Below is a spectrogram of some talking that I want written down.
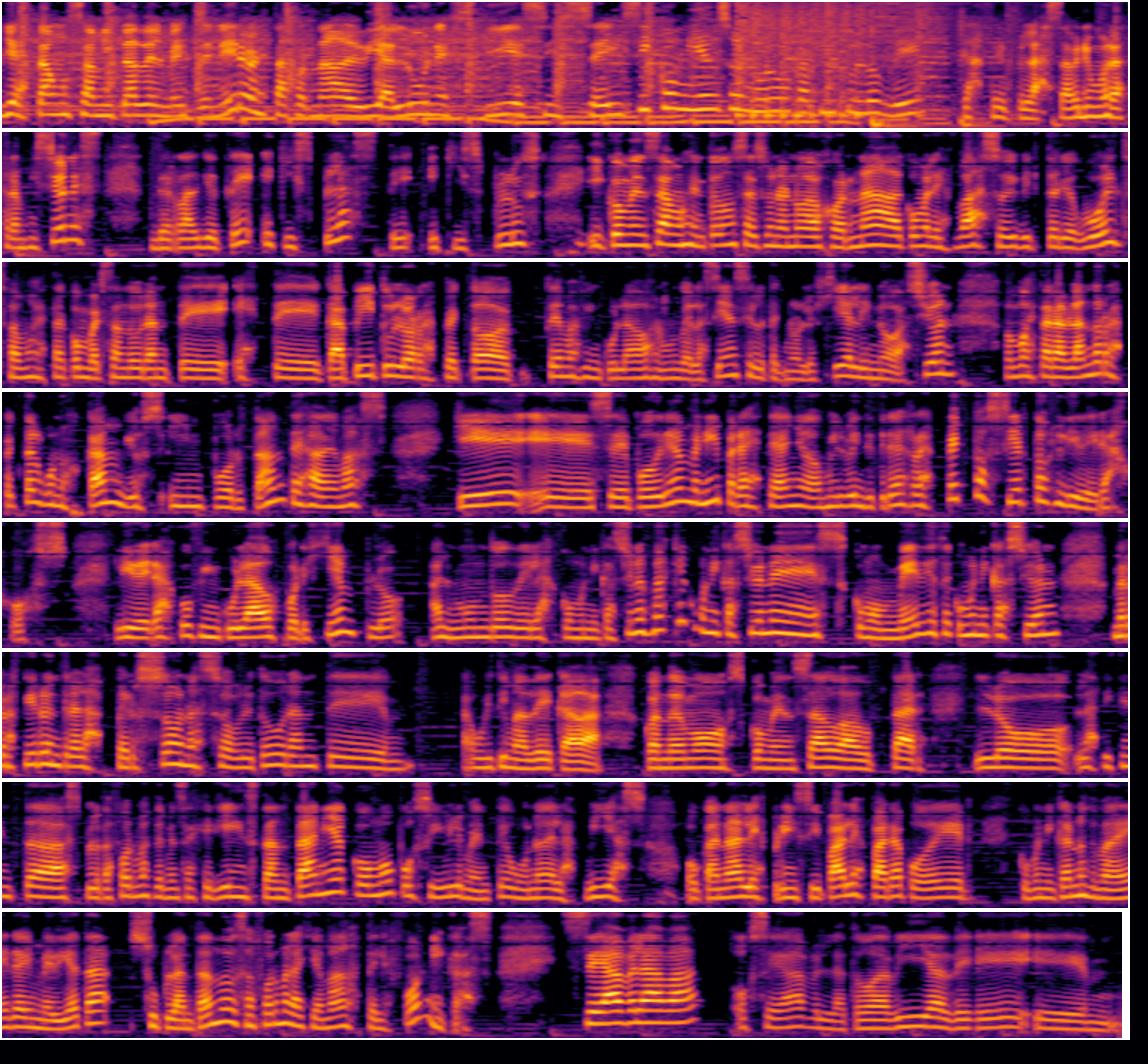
Ya estamos a mitad del mes de enero en esta jornada de día lunes 16 y comienza un nuevo capítulo de Café Plus. Abrimos las transmisiones de Radio TX Plus, TX Plus y comenzamos entonces una nueva jornada. ¿Cómo les va? Soy Victoria Waltz. Vamos a estar conversando durante este capítulo respecto a temas vinculados al mundo de la ciencia, la tecnología, la innovación. Vamos a estar hablando respecto a algunos cambios importantes además que eh, se podrían venir para este año 2023 respecto a ciertos liderazgos. Liderazgos vinculados, por ejemplo, al mundo de las comunicaciones, más que comunicaciones como medios de comunicación, me refiero entre las personas, sobre todo durante la última década, cuando hemos comenzado a adoptar las distintas plataformas de mensajería instantánea como posiblemente una de las vías o canales principales para poder comunicarnos de manera inmediata, suplantando de esa forma las llamadas telefónicas. Se hablaba o se habla todavía de... Em,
